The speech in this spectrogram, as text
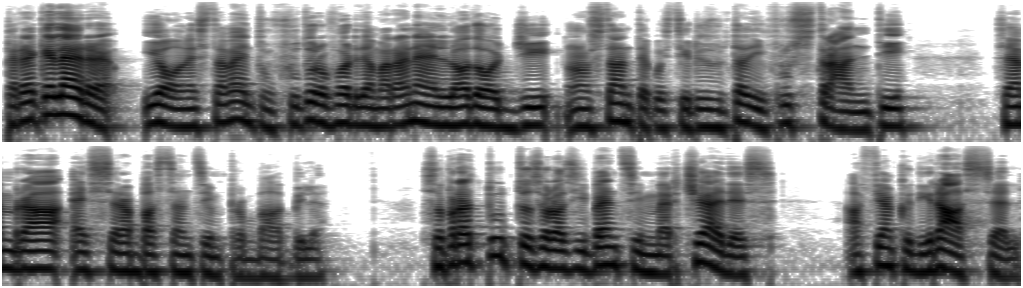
Per Leclerc, io onestamente un futuro fuori da Maranello ad oggi, nonostante questi risultati frustranti, sembra essere abbastanza improbabile. Soprattutto se lo si pensa in Mercedes, a fianco di Russell.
